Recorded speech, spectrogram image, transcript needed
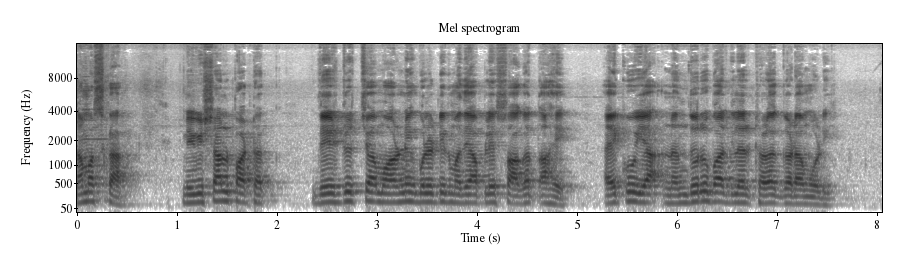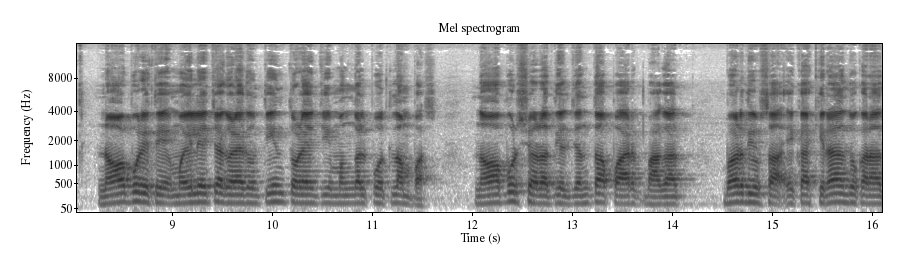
नमस्कार. मी विशाल पाठक. देशदूतच्या मॉर्निंग बुलेटिनमध्ये आपले स्वागत आहे. ऐकूया नंदुरबार जिल्ह्यात ठळक घडामोडी. नवापूर येथे महिलेच्या गळ्यातून तीन तोळ्यांची मंगलपोत लंपास. नवापूर शहरातील जनता पार्क भागात भर दिवसा एका किराणा दुकानात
